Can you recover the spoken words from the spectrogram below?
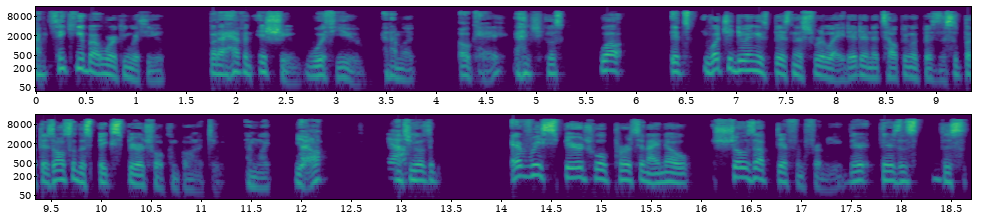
I'm thinking about working with you, but I have an issue with you. And I'm like, okay. And she goes, well, it's what you're doing is business related and it's helping with businesses, but there's also this big spiritual component to it. I'm like, yeah. yeah. And she goes, every spiritual person I know shows up different from you. There, there's this, this,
